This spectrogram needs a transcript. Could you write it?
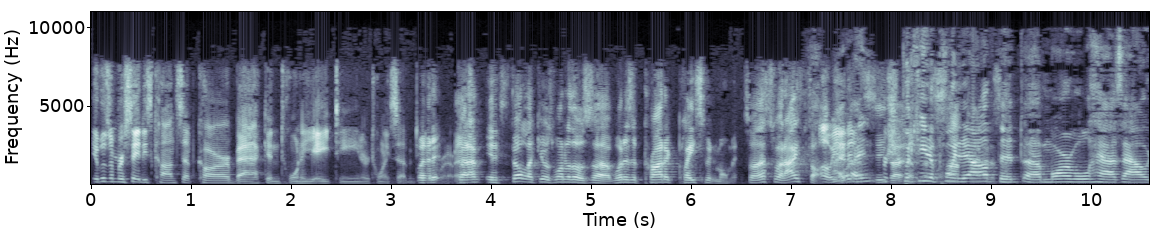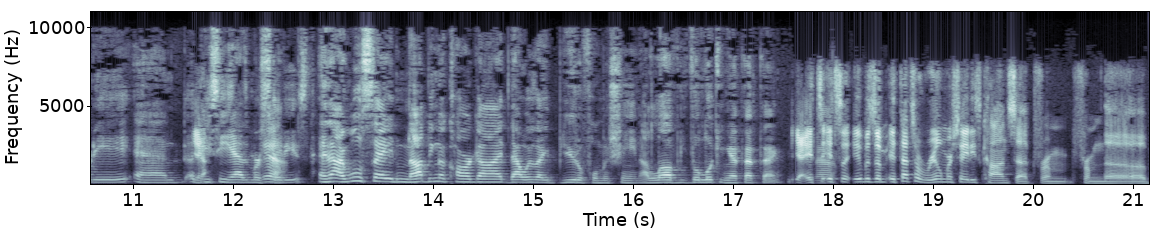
it was a Mercedes concept car back in 2018 or 2017. but or it, but I, it felt like it was one of those. Uh, what is it? Product placement moment. So that's what I thought. Oh, yeah, I didn't And see the- Paquita the pointed top out that uh, Marvel has Audi and Yeah. DC has Mercedes. And I will say, not being a car guy, that was a beautiful machine. I loved the looking at that thing. yeah, it's it's a, it was a it, that's a real Mercedes concept from from the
